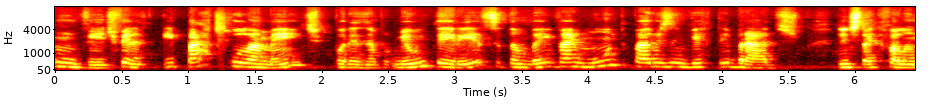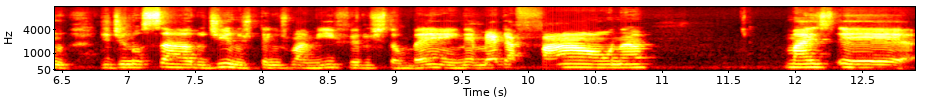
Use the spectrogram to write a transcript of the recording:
em, ver diferença. E, particularmente, por exemplo, meu interesse também vai muito para os invertebrados. A gente está aqui falando de dinossauro, dinos, tem os mamíferos também, né? megafauna. Mas é,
